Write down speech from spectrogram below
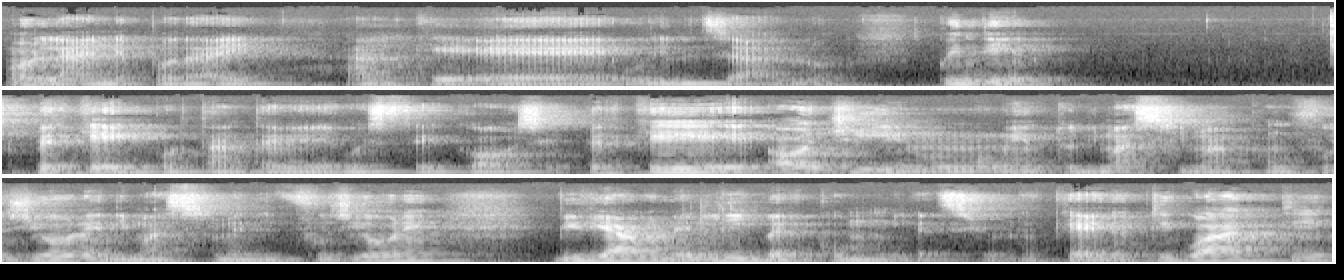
online e potrai anche eh, utilizzarlo. Quindi perché è importante avere queste cose? Perché oggi in un momento di massima confusione, di massima diffusione, viviamo nell'ipercomunicazione, ok? Tutti quanti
